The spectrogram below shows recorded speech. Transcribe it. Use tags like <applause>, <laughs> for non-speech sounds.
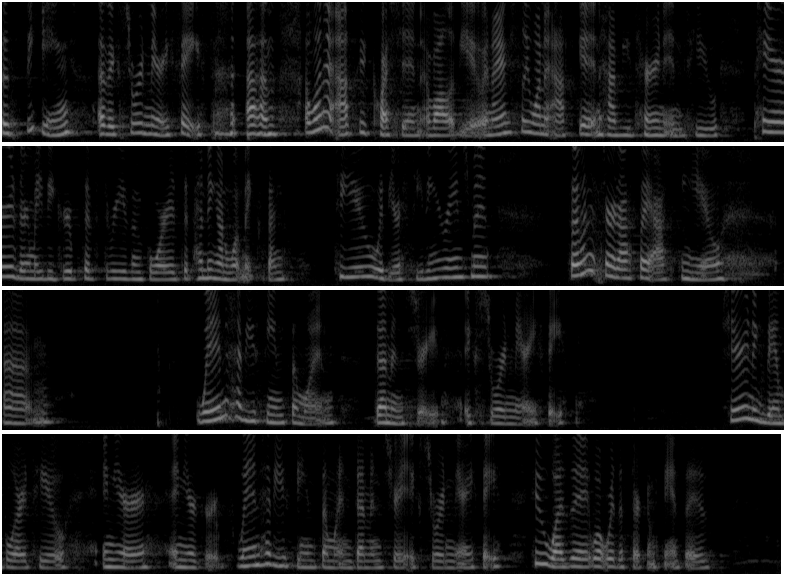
So, speaking of extraordinary faith, <laughs> um, I want to ask a question of all of you, and I actually want to ask it and have you turn into pairs or maybe groups of threes and fours, depending on what makes sense to you with your seating arrangement. So, I want to start off by asking you um, when have you seen someone demonstrate extraordinary faith? Share an example or two in your in your groups. When have you seen someone demonstrate extraordinary faith? Who was it? What were the circumstances?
